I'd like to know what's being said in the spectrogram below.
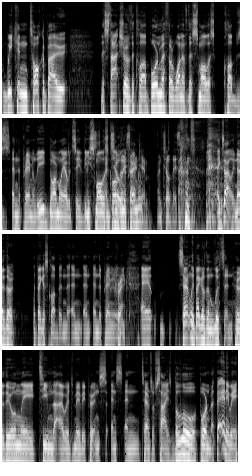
we can talk about the stature of the club. Bournemouth are one of the smallest clubs in the Premier League. Normally, I would say the smallest club in the Premier signed League. him. Until they signed him. exactly. Now they're the biggest club in the, in, in, in the Premier Correct. League. Uh, certainly bigger than Luton, who are the only team that I would maybe put in, in in terms of size below Bournemouth. But anyway,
